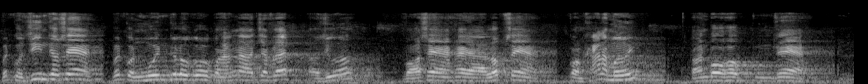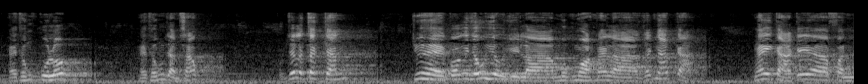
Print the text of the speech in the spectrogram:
Vẫn còn zin theo xe, vẫn còn nguyên cái logo của hãng à, Chevrolet ở giữa vỏ xe hay là lốp xe. Còn khá là mới. Toàn bộ hộp rè, hệ thống cua lốp, hệ thống giảm sóc. Rất là chắc chắn. Chứ hề có cái dấu hiệu gì là mục mọt hay là rách nát cả. Ngay cả cái à, phần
